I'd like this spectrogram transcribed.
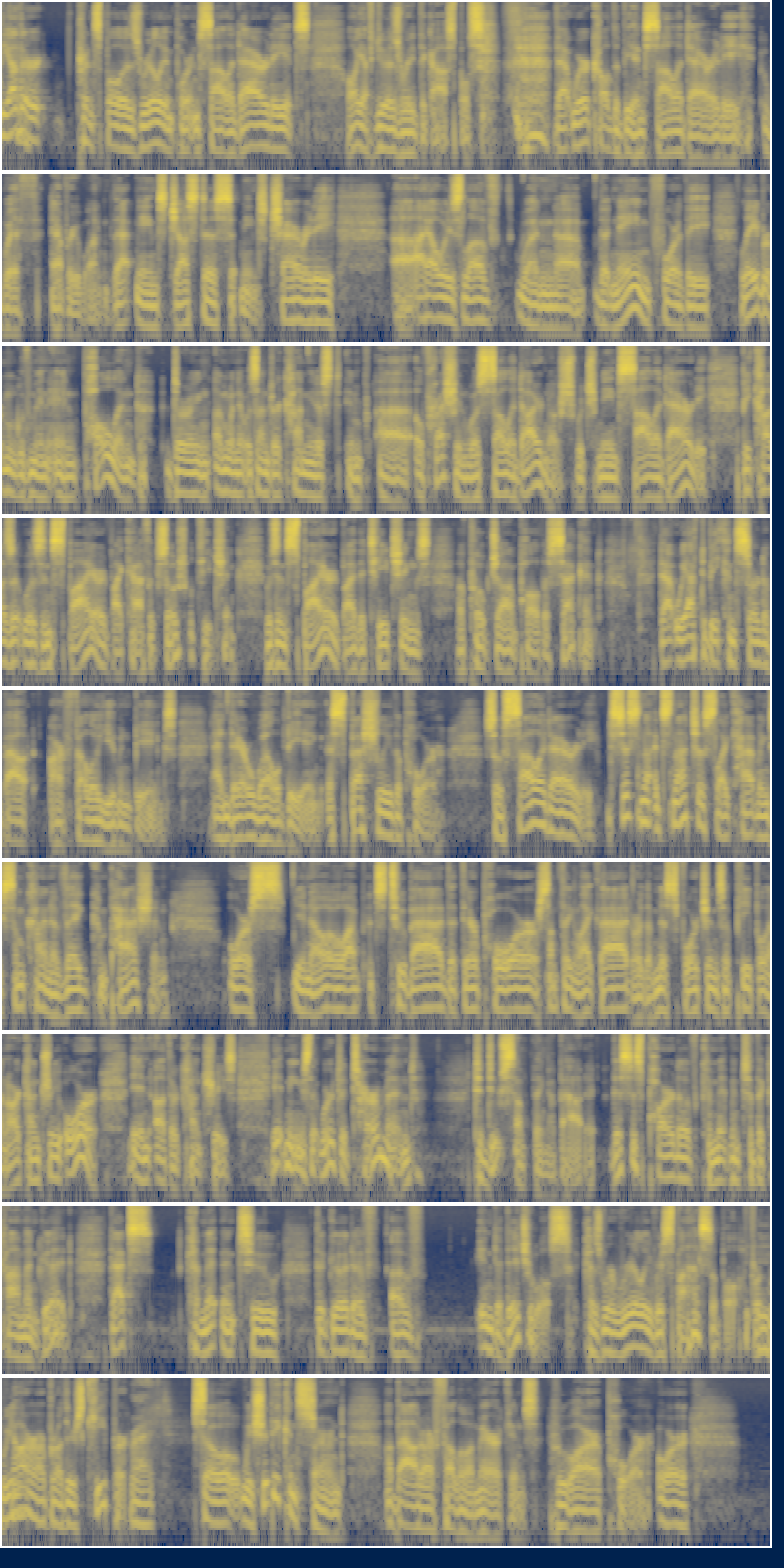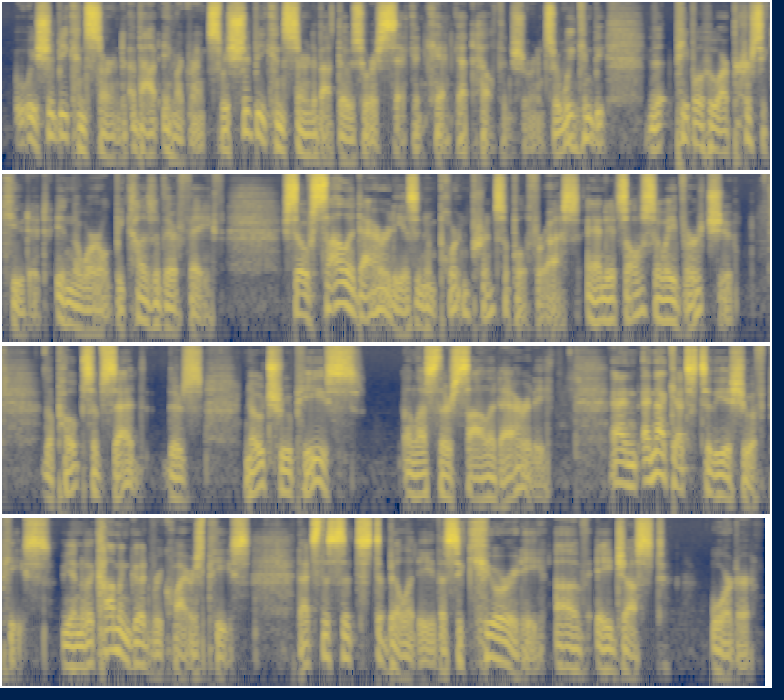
The other principle is really important solidarity. It's all you have to do is read the Gospels that we're called to be in solidarity with everyone. That means justice, it means charity, uh, I always loved when uh, the name for the labor movement in Poland during um, when it was under communist uh, oppression was Solidarność, which means solidarity, because it was inspired by Catholic social teaching. It was inspired by the teachings of Pope John Paul II that we have to be concerned about our fellow human beings and their well-being, especially the poor. So solidarity. It's just not. It's not just like having some kind of vague compassion or you know oh, it's too bad that they're poor or something like that or the misfortunes of people in our country or in other countries it means that we're determined to do something about it this is part of commitment to the common good that's commitment to the good of of individuals because we're really responsible for mm-hmm. we are our brother's keeper right so we should be concerned about our fellow Americans who are poor or we should be concerned about immigrants. We should be concerned about those who are sick and can't get health insurance, or we can be the people who are persecuted in the world because of their faith. So, solidarity is an important principle for us, and it's also a virtue. The popes have said there's no true peace unless there's solidarity. And, and that gets to the issue of peace. You know, the common good requires peace. That's the stability, the security of a just order.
